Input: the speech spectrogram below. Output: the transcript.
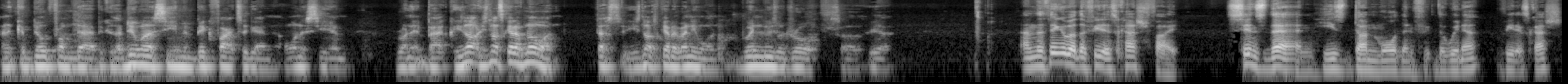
and can build from there because I do want to see him in big fights again. I want to see him run it back. He's not he's not scared of no one. That's he's not scared of anyone, win, lose, or draw. So yeah. And the thing about the Felix Cash fight, since then he's done more than F- the winner, Felix Cash.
